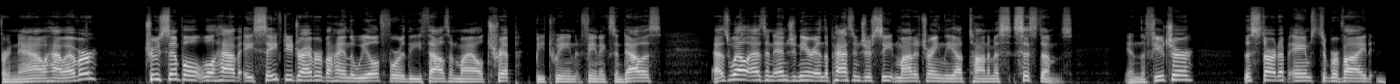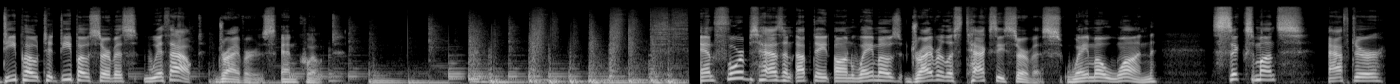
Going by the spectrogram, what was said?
For now, however, TuSimple will have a safety driver behind the wheel for the thousand mile trip between Phoenix and Dallas, as well as an engineer in the passenger seat monitoring the autonomous systems. In the future, the startup aims to provide depot to depot service without drivers, end quote. And Forbes has an update on Waymo's driverless taxi service, Waymo One, six months after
